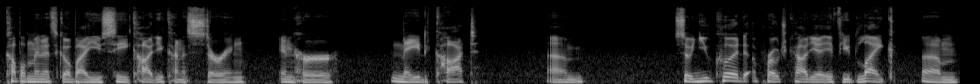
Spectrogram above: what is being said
a couple minutes go by, you see Katya kind of stirring in her made cot. Um, so you could approach Katya if you'd like. Um,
